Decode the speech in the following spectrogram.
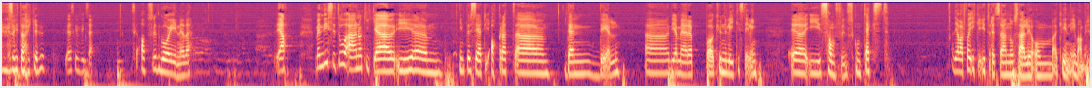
så vi tar ikke Det skal vi fikse. Vi skal absolutt gå inn i det. Ja. Men disse to er nok ikke i, um, interessert i akkurat uh, den delen. de er mer på kun likestilling i samfunnskontekst. De har i hvert fall ikke ytret seg noe særlig om kvinneimamer.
